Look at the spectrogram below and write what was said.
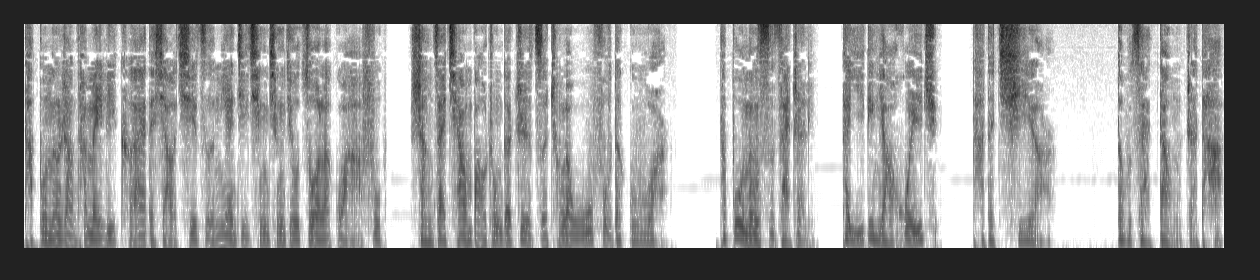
他不能让他美丽可爱的小妻子年纪轻轻就做了寡妇，尚在襁褓中的稚子成了无父的孤儿。他不能死在这里，他一定要回去。他的妻儿都在等着他。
